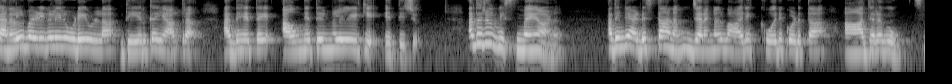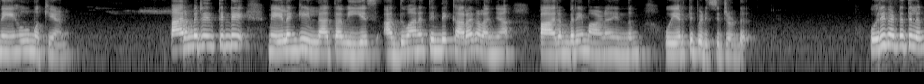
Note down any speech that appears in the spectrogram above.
കനൽ വഴികളിലൂടെയുള്ള ദീർഘയാത്ര അദ്ദേഹത്തെ ഔന്നത്യങ്ങളിലേക്ക് എത്തിച്ചു. അതൊരു വിസ്മയമാണ് അതിന്റെ അടിസ്ഥാനം ജനങ്ങൾ വാരി കോരിക്കൊടുത്ത ആദരവും സ്നേഹവും ഒക്കെയാണ് പാരമ്പര്യത്തിന്റെ മേലങ്കി ഇല്ലാത്ത വി എസ് അധ്വാനത്തിന്റെ കറ കളഞ്ഞ പാരമ്പര്യമാണ് എന്നും ഉയർത്തിപ്പിടിച്ചിട്ടുണ്ട്. ഒരു ഘട്ടത്തിലും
